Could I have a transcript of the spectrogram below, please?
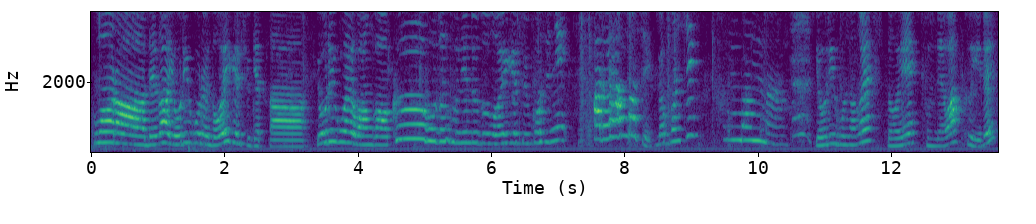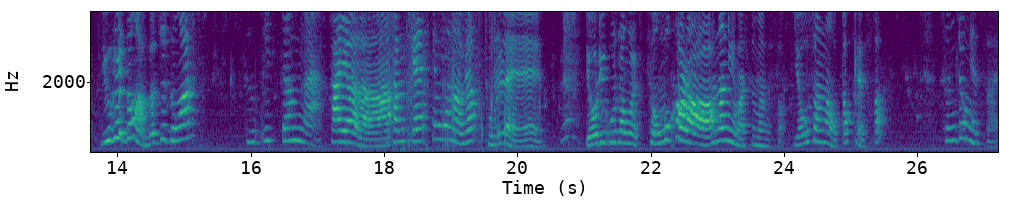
보아라, 내가 여리고를 너에게 주겠다. 여리고의 왕과 그 모든 군인들도 너에게 줄 것이니 하루에 한 번씩, 몇 번씩? 한 번만. 여리고성을 너의 군대와 그 일을 6일 동안 며칠 동안 동안. 하여라 함께 행군하며 돌래 여리고성을 정복하라 하나님이 말씀하셨어 여호수아는 어떻게 했어? 순종했어요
